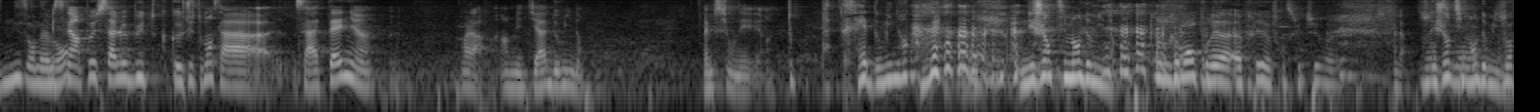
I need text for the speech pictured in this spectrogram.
mise en avant. Mais c'est un peu ça le but, que justement ça, ça atteigne voilà, un média dominant. Même si on est un tout pas très dominant quand même. on est gentiment dominant. Comment on pourrait appeler euh, France Culture euh, voilà. On est gentiment dominant.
